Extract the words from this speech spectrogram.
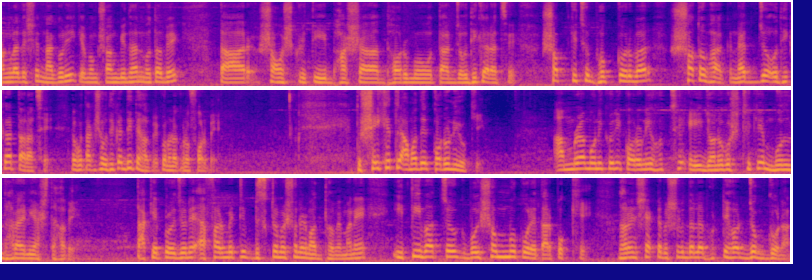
বাংলাদেশের নাগরিক এবং সংবিধান মোতাবেক তার সংস্কৃতি, ভাষা, ধর্ম, তার যে অধিকার আছে সব কিছু ভোগ করবার শতভাগ ন্যায্য অধিকার তার আছে এবং তাকে সে অধিকার দিতে হবে কোনো না কোনো ফর্মে তো সেই ক্ষেত্রে আমাদের করণীয় কি? আমরা মনে করি করণীয় হচ্ছে এই জনগোষ্ঠীকে মূলধারায় নিয়ে আসতে হবে। তাকে প্রয়োজনে অ্যাফার্মেটিভ ডিসক্রিমিনেশনের মাধ্যমে মানে ইতিবাচক বৈষম্য করে তার পক্ষে। ধরেন সে একটা বিশ্ববিদ্যালয়ে ভর্তি হওয়ার যোগ্য না,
